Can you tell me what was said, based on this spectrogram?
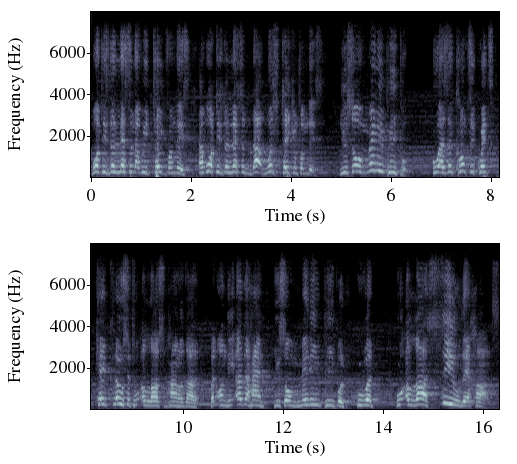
What is the lesson that we take from this? And what is the lesson that was taken from this? You saw many people who as a consequence came closer to Allah subhanahu wa ta'ala. But on the other hand, you saw many people who were who Allah sealed their hearts.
